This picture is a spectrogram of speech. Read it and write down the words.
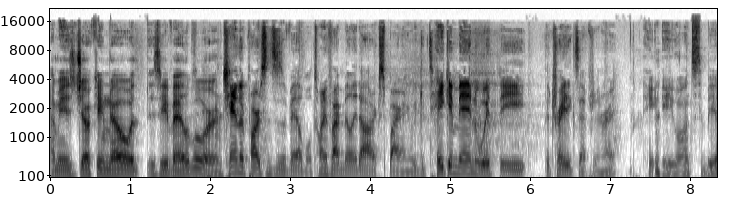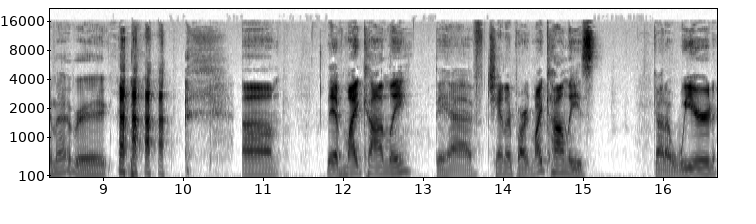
I mean, is Joakim Noah is he available or? Chandler Parsons is available. Twenty-five million dollar expiring. We could take him in with the the trade exception, right? He, he wants to be a Maverick. Um, they have Mike Conley. They have Chandler Park. Mike Conley's got a weird.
